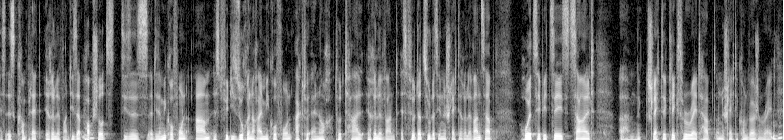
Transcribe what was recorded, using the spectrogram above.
es ist komplett irrelevant. Dieser mhm. Popschutz, dieses, äh, dieser Mikrofonarm ist für die Suche nach einem Mikrofon aktuell noch total irrelevant. Es führt dazu, dass ihr eine schlechte Relevanz habt, hohe CPCs zahlt, ähm, eine schlechte Click-Through-Rate habt und eine schlechte Conversion-Rate. Mhm.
